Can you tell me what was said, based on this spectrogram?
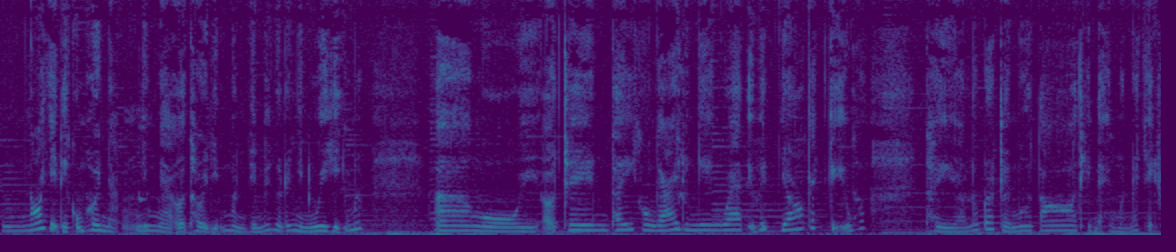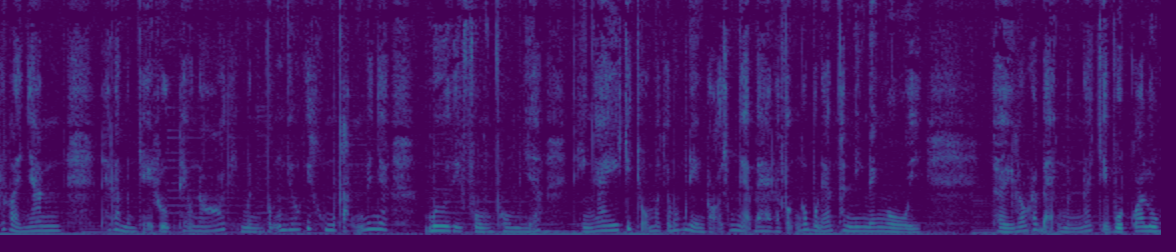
Nói vậy thì cũng hơi nặng nhưng mà ở thời điểm mình thì mấy người đó nhìn nguy hiểm lắm. À, ngồi ở trên thấy con gái đi ngang qua thì hít gió các kiểu á thì à, lúc đó trời mưa to thì bạn mình nó chạy rất là nhanh. Thế là mình chạy rượt theo nó thì mình vẫn nhớ cái khung cảnh đó nha. Mưa thì phùng phùng vậy thì ngay cái chỗ mà cái bóng đèn rọi xuống ngã ba là vẫn có một đám thanh niên đang ngồi. Thì lúc đó bạn mình nó chạy vụt qua luôn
